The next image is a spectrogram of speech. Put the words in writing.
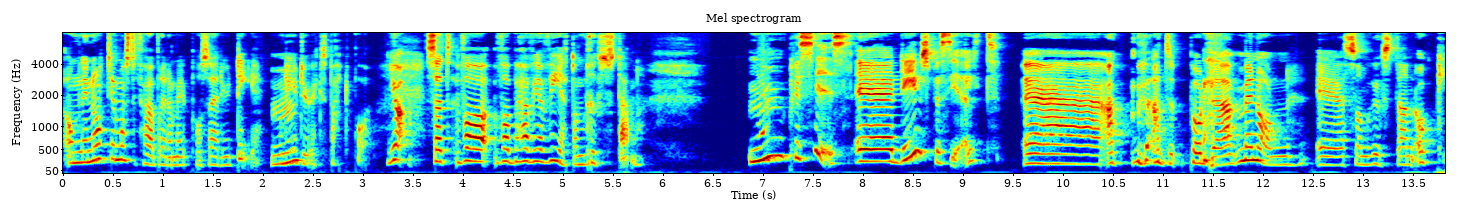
om det är något jag måste förbereda mig på så är det ju det. Och det är ju du expert på. Ja. Så att vad, vad behöver jag veta om Rustan? Mm, precis. Eh, det är ju speciellt eh, att, att podda med någon eh, som Rustan. Och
